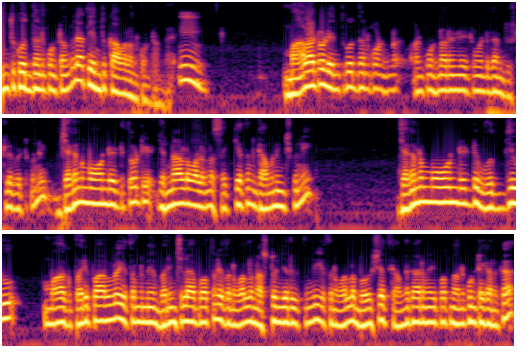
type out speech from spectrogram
ఎందుకు వద్దు అనుకుంటుంది లేకపోతే ఎందుకు కావాలనుకుంటుంది? ఉమ్, మాలాటోళ్ళు ఎందుకు వద్దు అనుకుంటున్నా అనుకుంటున్నారు అనేటువంటి దాన్ని దృష్టిలో పెట్టుకుని జగన్మోహన్ రెడ్డితోటి ఎన్నాళ్ళు వాళ్ళు ఉన్న సఖ్యతను గమనించుకుని జగన్మోహన్ రెడ్డి వద్దు మాకు పరిపాలనలో ఇతను మేము భరించలేకపోతున్నాం ఇతని వల్ల నష్టం జరుగుతుంది ఇతని వల్ల భవిష్యత్తుకి అంధకారం అయిపోతుంది అనుకుంటే కనుక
